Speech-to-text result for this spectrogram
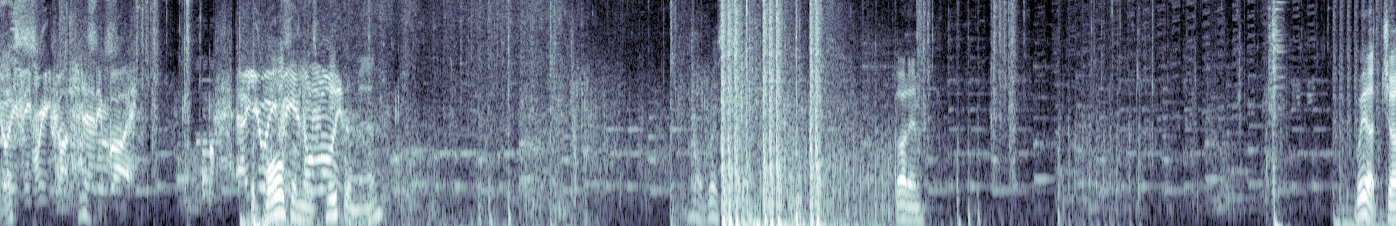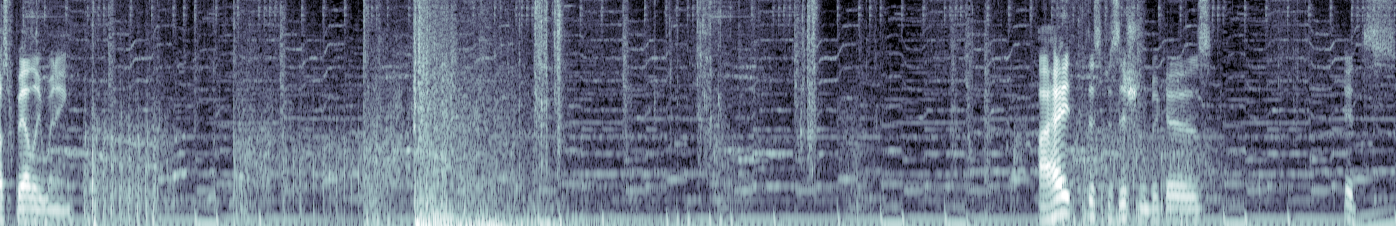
UAV by. Our The balls is on these online. people, man. Oh, where's this guy? Got him. We are just barely winning. I hate this position because it's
